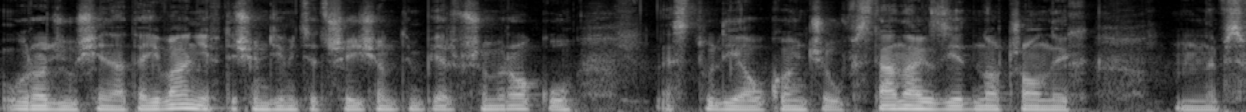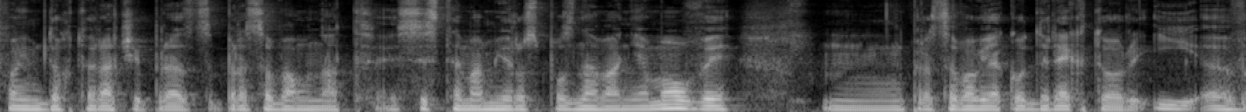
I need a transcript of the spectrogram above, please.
urodził się na Tajwanie w 1961 roku. Studia ukończył w Stanach Zjednoczonych w swoim doktoracie pracował nad systemami rozpoznawania mowy, mm, pracował jako dyrektor i w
